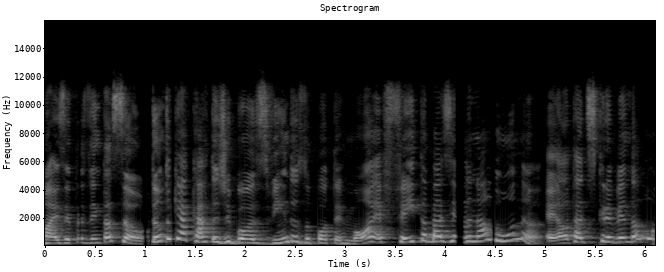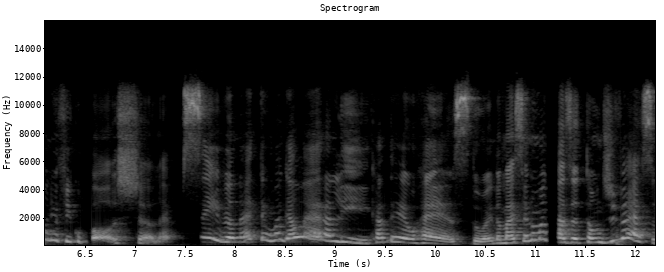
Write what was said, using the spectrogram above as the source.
mais representação. Tanto que a carta de boas-vindas do Pottermore é feita baseada na Luna. Ela tá descrevendo a Luna e eu fico, poxa, não é possível, né? Tem uma galera ali, cadê o resto? Ainda mais sendo uma casa tão diversa.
